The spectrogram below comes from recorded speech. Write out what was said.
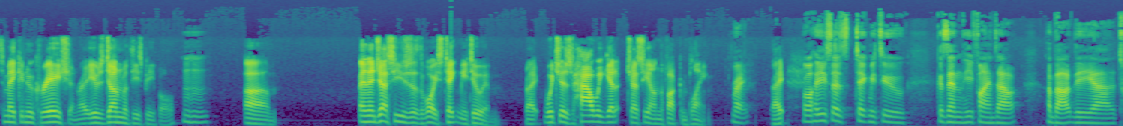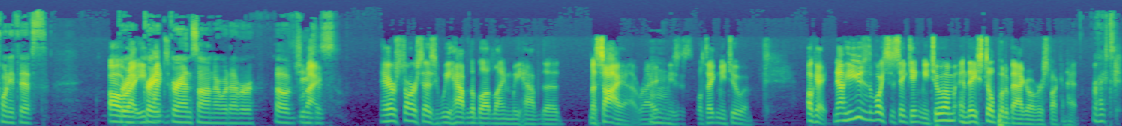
to make a new creation, right? He was done with these people. hmm Um, and then Jesse uses the voice, take me to him, right? Which is how we get Jesse on the fucking plane. Right. Right. Well, he says, "Take me to," because then he finds out about the uh, 25th Oh, great, right. He great finds, grandson or whatever of. Jesus. Herr Starr says, we have the bloodline, we have the Messiah, right? Mhm. And he says, well, take me to him. Okay. Now he uses the voice to say, take me to him, and they still put a bag over his fucking head. Right.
